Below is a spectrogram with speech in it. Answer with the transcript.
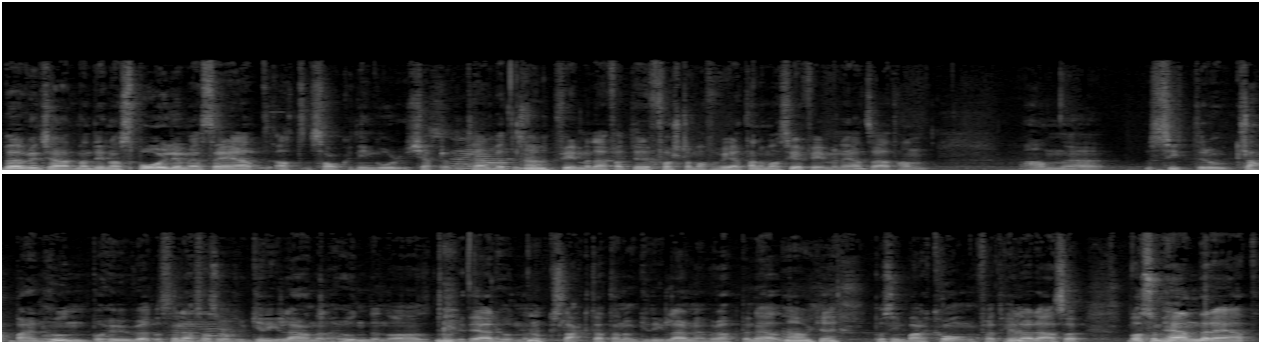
behöver inte känna att man det är någon spoiler med att säga att, att saker och ting går käpprätt åt helvete i filmen. Därför att det är det första man får veta när man ser filmen är att, säga att han, han eh, sitter och klappar en hund på huvudet. Och sen nästan så att grillar han den här hunden. Då. Han har tagit ihjäl hunden och slaktat den och grillar den över öppen eld. Ja, okej. På sin balkong. För att hela det, alltså, vad som händer är att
